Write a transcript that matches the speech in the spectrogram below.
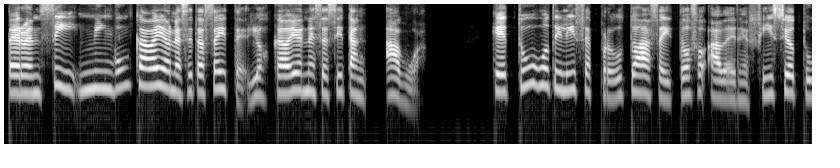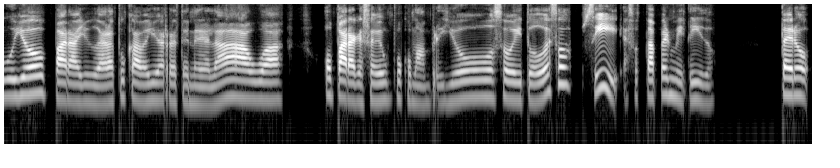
Pero en sí, ningún cabello necesita aceite. Los cabellos necesitan agua. Que tú utilices productos aceitosos a beneficio tuyo para ayudar a tu cabello a retener el agua o para que se vea un poco más brilloso y todo eso, sí, eso está permitido. Pero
